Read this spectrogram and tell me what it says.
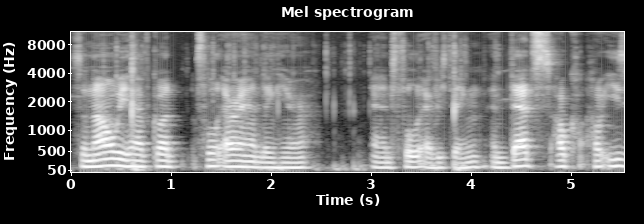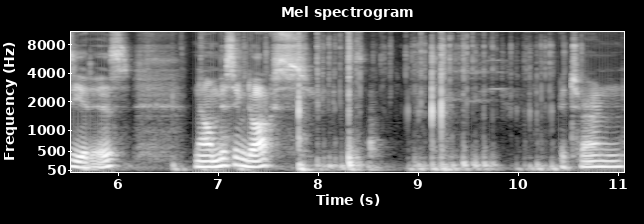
So now we have got full error handling here and full everything. And that's how, how easy it is. Now missing docs, return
